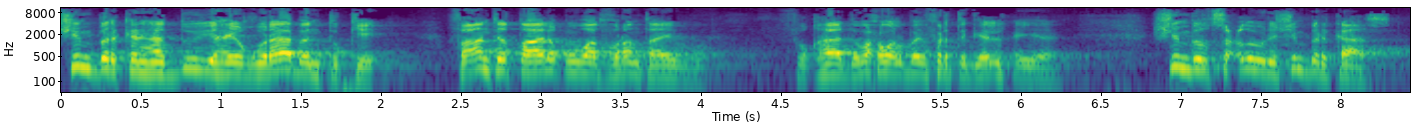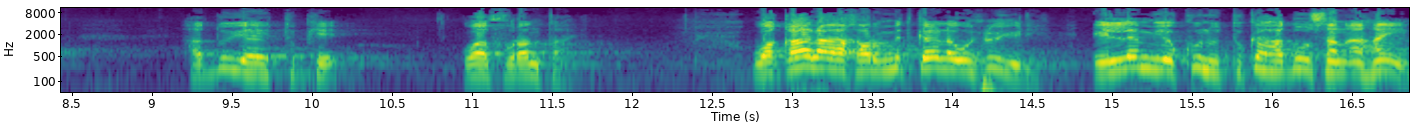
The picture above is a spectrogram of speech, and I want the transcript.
shimbirkan hadduu yahay khuraaban tuke fa anta طaaliqun waad furan tahay buui wax walbay farta gelinayaan shimbir socduu shimbirkaas hadduu yahay tuke waad furan wa qaala aakharu mid kalena wuxuu yidhi in lam yakunhu tuke hadduusan ahayn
